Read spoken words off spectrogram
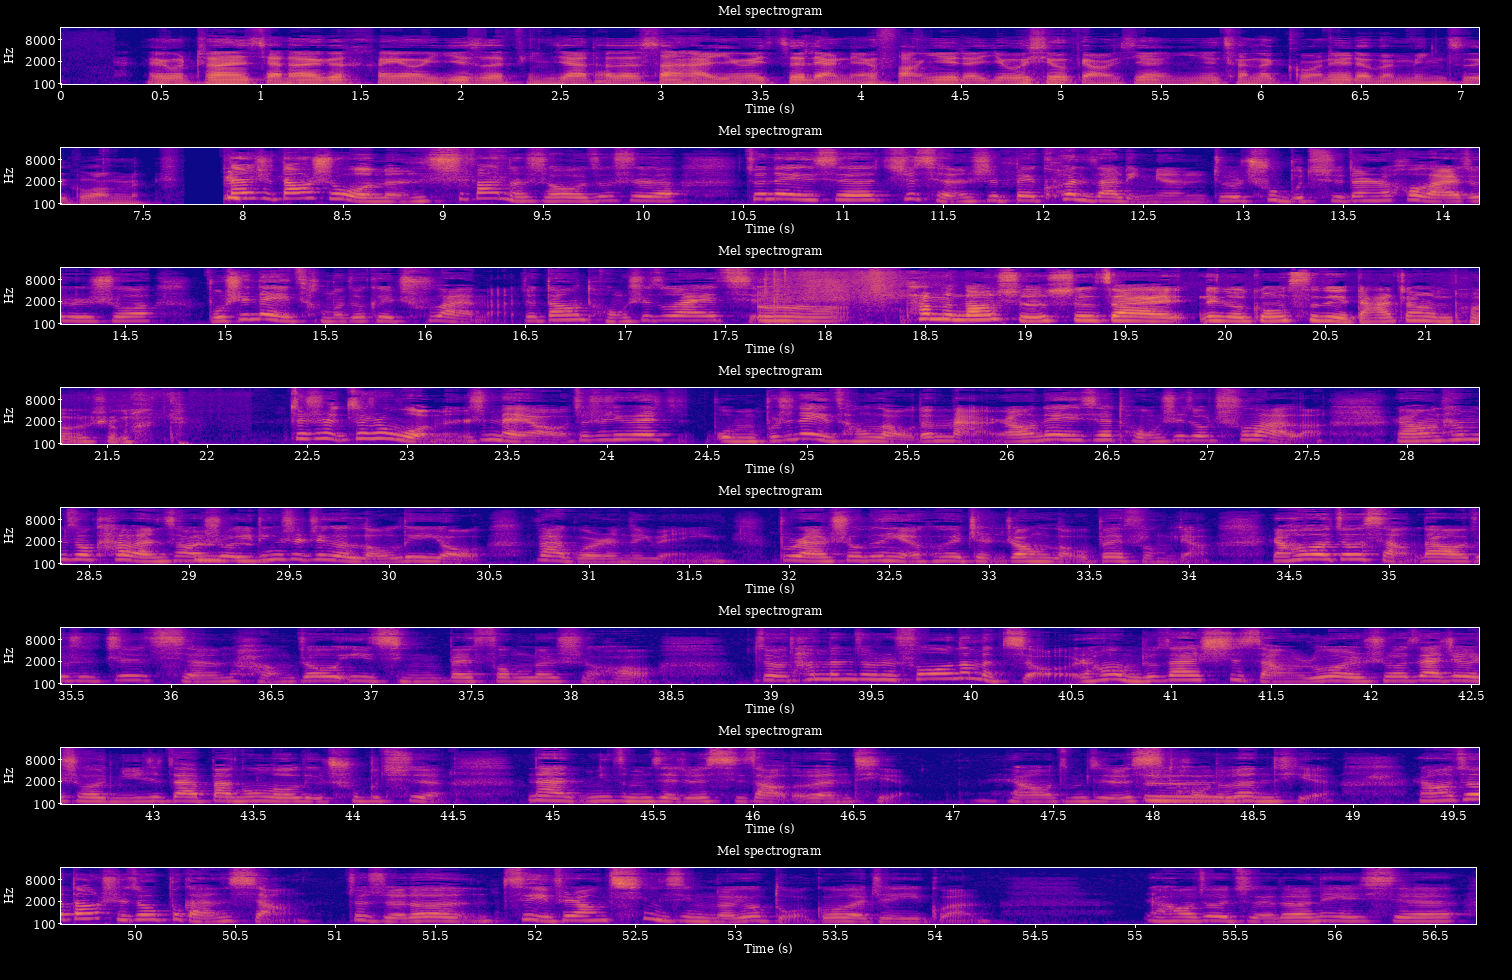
哎，我突然想到一个很有意思的评价，他说上海因为这两年防疫的优秀表现，已经成了国内的文明之光了。但是当时我们吃饭的时候，就是就那一些之前是被困在里面，就是出不去，但是后来就是说不是那一层的就可以出来嘛，就当同事坐在一起。嗯，他们当时是在那个公司里搭帐篷什么的。就是就是我们是没有，就是因为我们不是那一层楼的嘛，然后那一些同事就出来了，然后他们就开玩笑说，一定是这个楼里有外国人的原因，不然说不定也会整幢楼被封掉。然后就想到，就是之前杭州疫情被封的时候，就他们就是封了那么久，然后我们就在试想，如果说在这个时候你一直在办公楼里出不去，那你怎么解决洗澡的问题？然后怎么解决洗头的问题？然后就当时就不敢想，就觉得自己非常庆幸的又躲过了这一关，然后就觉得那些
